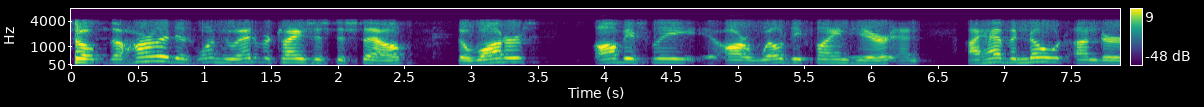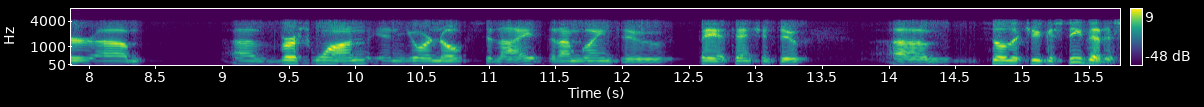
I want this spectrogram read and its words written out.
So the harlot is one who advertises to sell. The waters obviously are well defined here, and I have a note under um, uh, verse 1 in your notes tonight that I'm going to pay attention to um, so that you can see that it's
